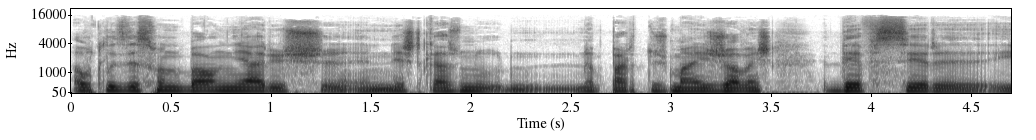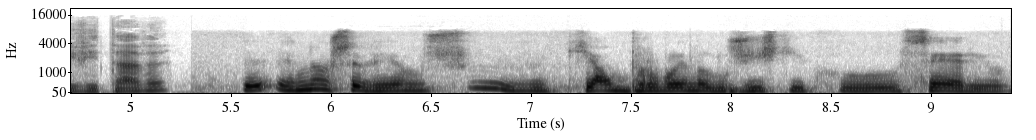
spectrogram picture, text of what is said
a utilização de balneários, eh, neste caso no, na parte dos mais jovens, deve ser evitada? Nós sabemos que há um problema logístico sério,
